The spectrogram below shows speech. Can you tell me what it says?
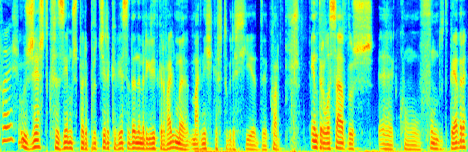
Pois. O gesto que fazemos para proteger a cabeça da Ana Margarida Carvalho, uma magnífica fotografia de corpos entrelaçados uh, com o fundo de pedra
